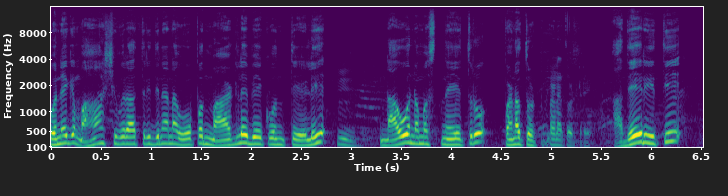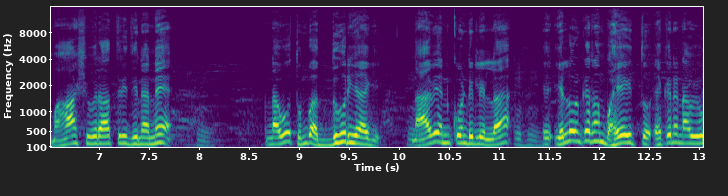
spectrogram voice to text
ಕೊನೆಗೆ ಮಹಾಶಿವರಾತ್ರಿ ದಿನ ನಾವು ಓಪನ್ ಮಾಡಲೇಬೇಕು ಅಂತೇಳಿ ನಾವು ನಮ್ಮ ಸ್ನೇಹಿತರು ಪಣ ತೊಟ್ಟು ಅದೇ ರೀತಿ ಮಹಾಶಿವರಾತ್ರಿ ದಿನನೇ ನಾವು ತುಂಬ ಅದ್ಧೂರಿಯಾಗಿ ನಾವೇ ಅನ್ಕೊಂಡಿರ್ಲಿಲ್ಲ. ಎಲ್ಲೋ ಒಂದ್ ಕಡೆ ನಮ್ಗೆ ಭಯ ಇತ್ತು. ಯಾಕಂದ್ರೆ ನಾವು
